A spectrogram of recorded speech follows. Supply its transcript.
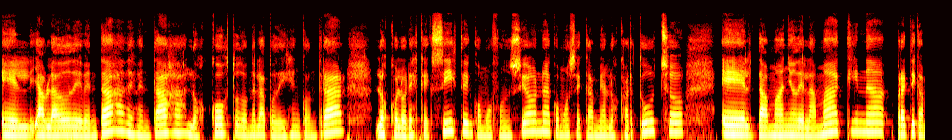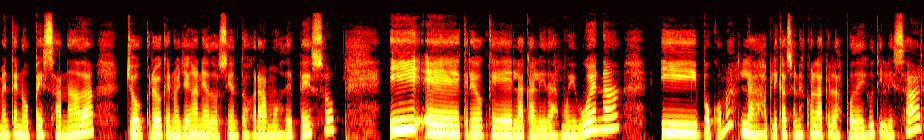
Él ha hablado de ventajas, desventajas, los costos, dónde la podéis encontrar, los colores que existen, cómo funciona, cómo se cambian los cartuchos, el tamaño de la máquina, prácticamente no pesa nada, yo creo que no llega ni a 200 gramos de peso. Y eh, creo que la calidad es muy buena y poco más, las aplicaciones con las que las podéis utilizar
